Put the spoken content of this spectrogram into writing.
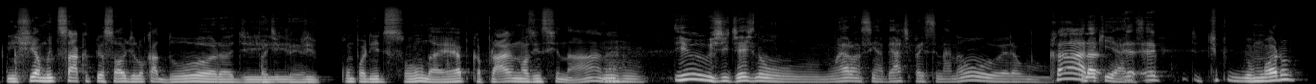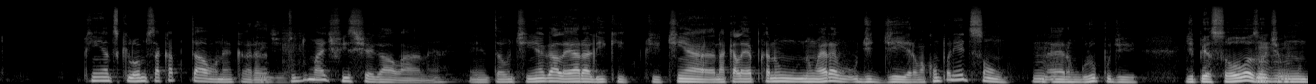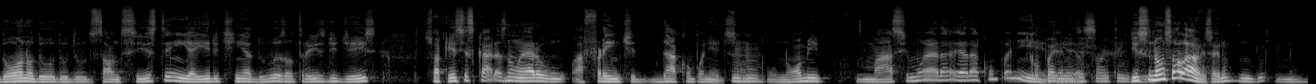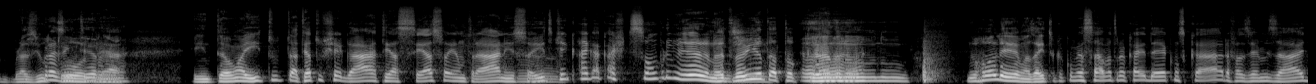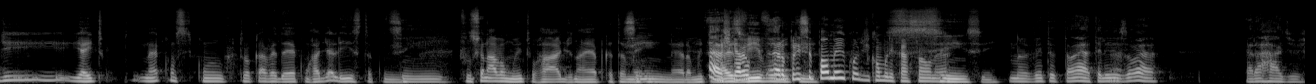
enchia muito saco do pessoal de locadora, de, de companhia de som da época pra nós ensinar, né. Uhum. E os DJs não, não eram assim abertos pra ensinar, não? Eram... Cara, Como é que era? é, é, tipo, eu moro 500 quilômetros da capital, né, cara? Entendi. Tudo mais difícil chegar lá, né? Então tinha galera ali que, que tinha. Naquela época não, não era o DJ, era uma companhia de som. Uhum. Né? Era um grupo de, de pessoas, ou tinha um dono do, do, do sound system, e aí ele tinha duas ou três DJs. Só que esses caras não eram à frente da companhia de som. Uhum. O nome máximo era, era a companhia. Companhia entendeu? de som, entendi. Isso não só lá, isso aí no, no Brasil, Brasil todo, inteiro, né? né? Então aí tu, até tu chegar, ter acesso a entrar nisso aí, tu Uhum. tinha que carregar a caixa de som primeiro, né? Tu não ia estar tocando no, no, no rolê, mas aí tu que começava a trocar ideia com os caras, fazer amizade e, e aí tu, né, cons- com, trocava ideia com radialista, com... Sim. Funcionava muito o rádio na época também, né? Era muito É, mais era, vivo. era o que- principal meio de comunicação, né? Sim, sim. 90 e tal, é, a televisão é. Era rádio.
